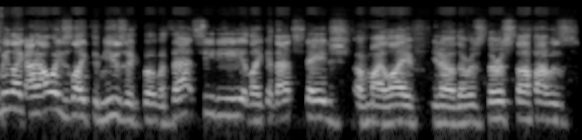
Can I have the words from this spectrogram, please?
i mean like i always liked the music but with that cd like at that stage of my life you know there was there was stuff i was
